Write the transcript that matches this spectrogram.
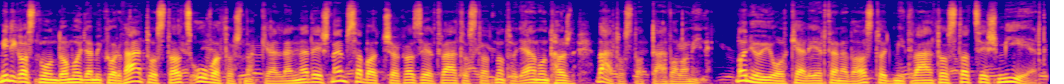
Mindig azt mondom, hogy amikor változtatsz, óvatosnak kell lenned, és nem szabad csak azért változtatnod, hogy elmondhasd, változtattál valamin. Nagyon jól kell értened azt, hogy mit változtatsz és miért.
